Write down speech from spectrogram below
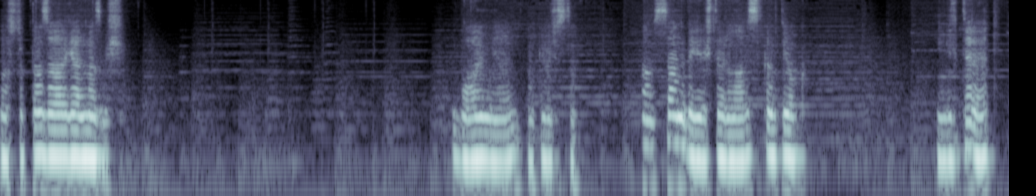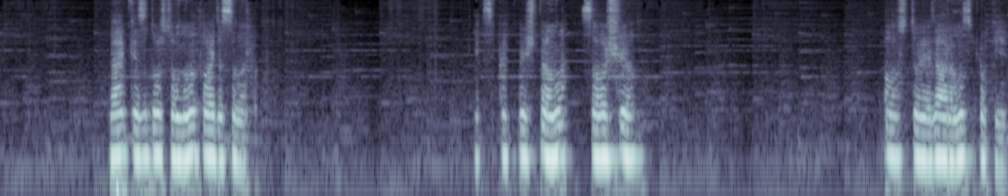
Dostluktan zarar gelmezmiş. Bohemia, Gürcistan. Tamam senle de geliştirelim abi sıkıntı yok. İngiltere herkese dost olmanın faydası var. Eksi 45'te ama savaşıyor. Avusturya ile aramız çok iyi.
